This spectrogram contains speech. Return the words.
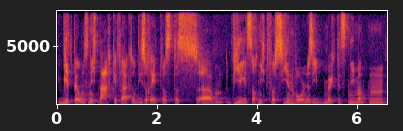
wird bei uns nicht nachgefragt und ist auch etwas, das ähm, wir jetzt auch nicht forcieren wollen. Also ich möchte jetzt niemanden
